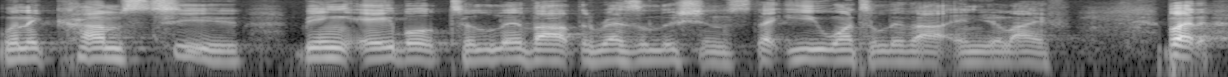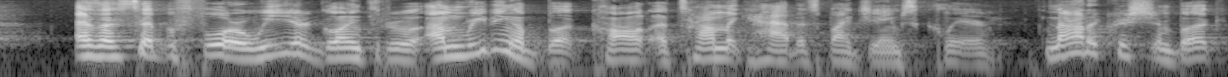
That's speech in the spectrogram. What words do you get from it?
when it comes to being able to live out the resolutions that you want to live out in your life. But as I said before, we are going through, I'm reading a book called Atomic Habits by James Clear. not a Christian book,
